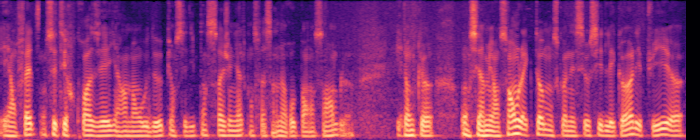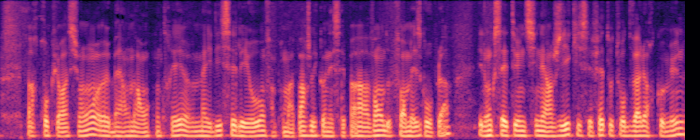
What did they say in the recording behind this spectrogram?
Et en fait, on s'était recroisés il y a un an ou deux, puis on s'est dit putain, ce serait génial qu'on se fasse un Europa ensemble. Et donc, euh, on s'est remis ensemble. Avec Tom, on se connaissait aussi de l'école. Et puis, euh, par procuration, euh, ben, on a rencontré Maëlys et Léo. Enfin, pour ma part, je les connaissais pas avant de former ce groupe-là. Et donc, ça a été une synergie qui s'est faite autour de valeurs communes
